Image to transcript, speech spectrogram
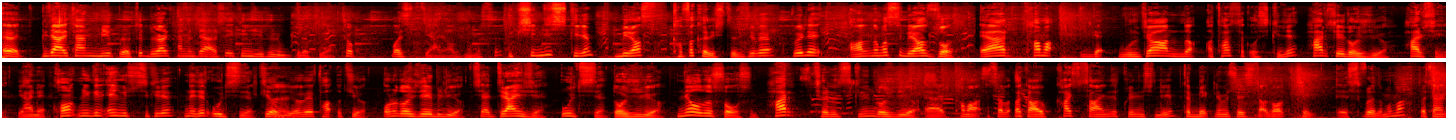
Evet giderken büyük bırakıyor. Dönerken de değerse ikinci yükünü bırakıyor. Çok basit yani anlaması. İkinci skillim biraz kafa karıştırıcı ve böyle anlaması biraz zor. Eğer tam vuracağı anda atarsak o skill'i her şeyi dojluyor. Her şeyi. Yani Kong Ming'in en güçlü skill'i nedir? Ultisidir. Kill Evet. alıyor ve patlatıyor. Onu dojlayabiliyor. İşte direnci, ultisi dojluyor. Ne olursa olsun. Her çarın skillini dojluyor. Eğer tamam mesela bak abi kaç saniyedir kulenin içindeyim. Tabi bekleme süresini azalt şey e, sıfırladım ama zaten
